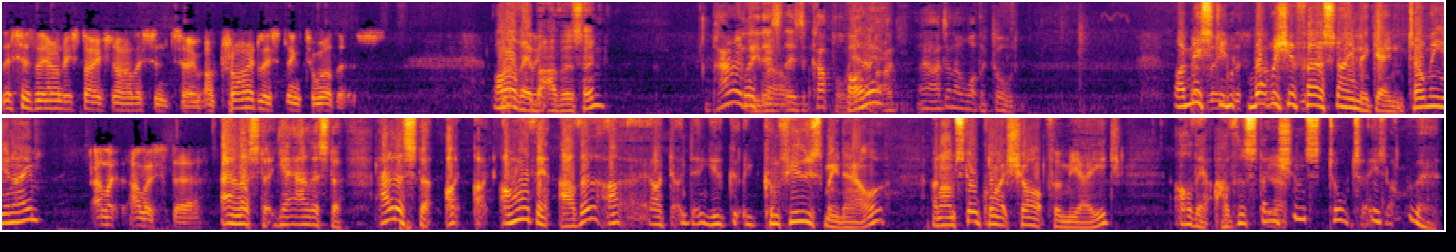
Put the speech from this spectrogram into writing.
this is the only station I listen to. I've tried listening to others. Are there but others then? Apparently, there's there's a couple. Are yeah, there? but I, yeah, I don't know what they're called. I missed the- you. the What was your first name again? Tell me your name. Ali- Alistair. Alistair, yeah, Alistair. Alistair, I, I, are there other? I, I- you confused me now, and I'm still quite sharp for my age. Are there other stations? Talk to, is, are there?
